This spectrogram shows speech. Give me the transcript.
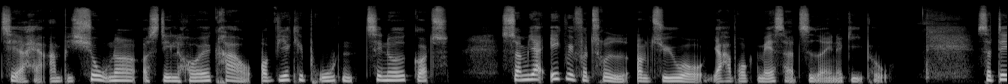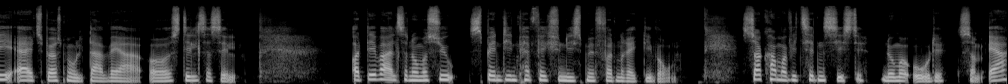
til at have ambitioner og stille høje krav og virkelig bruge den til noget godt, som jeg ikke vil fortryde om 20 år, jeg har brugt masser af tid og energi på. Så det er et spørgsmål, der er værd at stille sig selv. Og det var altså nummer syv. Spænd din perfektionisme for den rigtige vogn. Så kommer vi til den sidste, nummer 8, som er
